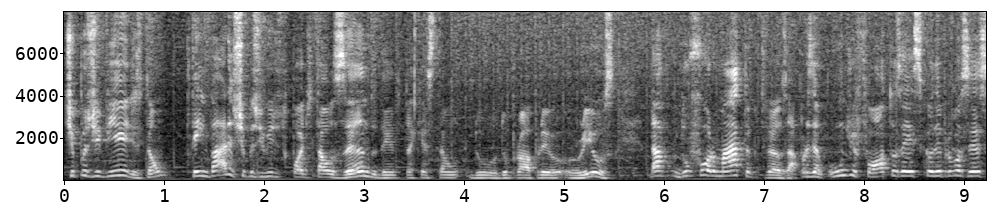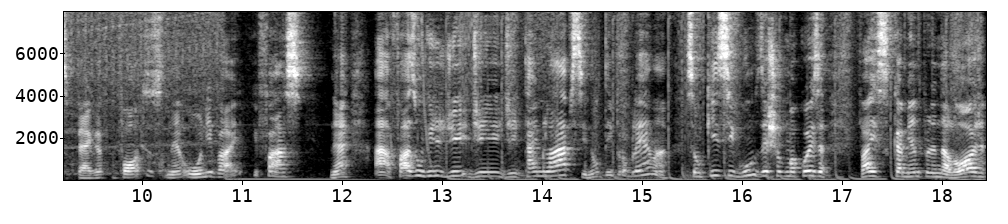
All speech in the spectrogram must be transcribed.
Tipos de vídeos, então tem vários tipos de vídeos que tu pode estar usando dentro da questão do, do próprio Reels, da, do formato que tu vai usar. Por exemplo, um de fotos é esse que eu dei para vocês. Pega fotos, né? Une, vai e faz né? Ah, faz um vídeo de, de, de time-lapse, não tem problema. São 15 segundos, deixa alguma coisa, vai caminhando por dentro da loja,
